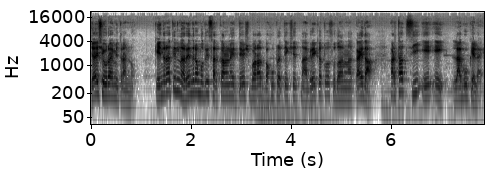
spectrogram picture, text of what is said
जय शिवराय मित्रांनो. केंद्रातील नरेंद्र मोदी सरकारने देशभरात बहुप्रतीक्षित नागरिकत्व सुधारणा कायदा अर्थात सी ए ए लागू केला आहे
